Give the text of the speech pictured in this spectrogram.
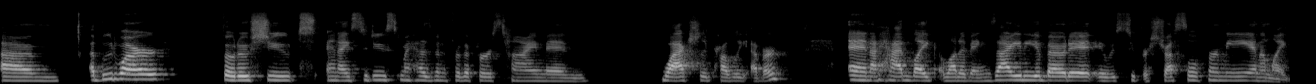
um, a boudoir photo shoot, and I seduced my husband for the first time in well, actually, probably ever. And I had like a lot of anxiety about it. It was super stressful for me. And I'm like,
